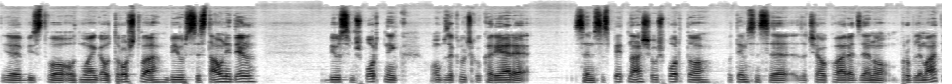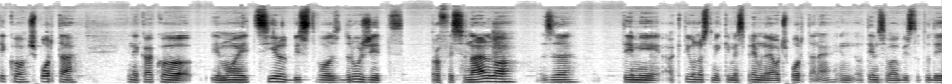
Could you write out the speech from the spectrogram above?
je v bistvu od mojega otroštva bil sestavni del. Bil sem športnik, ob zaključku kariere sem se spet našel v športu, potem sem se začel ukvarjati z eno problematiko športa in nekako je moj cilj v bistvu združiti profesionalno z temi aktivnostmi, ki me spremljajo od športa. Ne? In o tem sem v bistvu tudi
